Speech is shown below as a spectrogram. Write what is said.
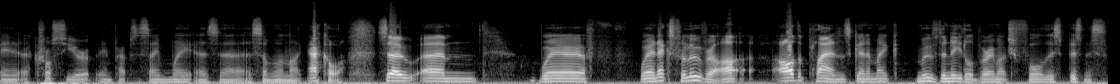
uh, across Europe in perhaps the same way as, uh, someone like Accor. So um, where where next for Louvre are the plans going to make move the needle very much for this business?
